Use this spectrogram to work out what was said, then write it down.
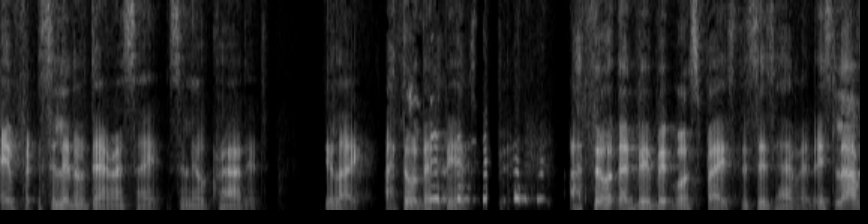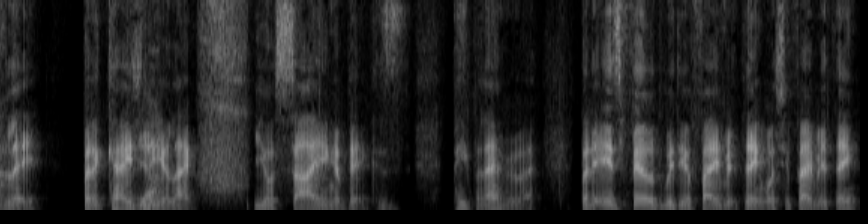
if it's a little, dare I say, it, it's a little crowded. You're like, I thought there'd be. A, I thought there'd be a bit more space. This is heaven. It's lovely, but occasionally Yeah. you're like, you're sighing a bit because people everywhere. But it is filled with your favorite thing. What's your favorite thing?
